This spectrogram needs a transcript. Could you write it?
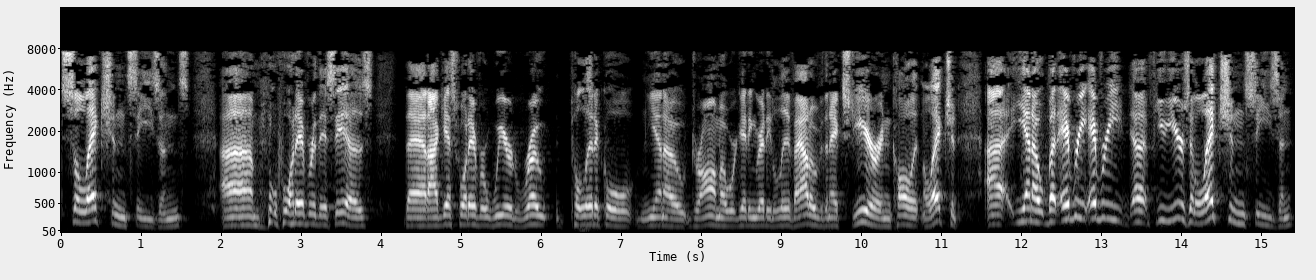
selection seasons, um, whatever this is, that I guess whatever weird rote political, you know, drama we're getting ready to live out over the next year and call it an election, uh, you know, but every, every uh, few years at election season,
